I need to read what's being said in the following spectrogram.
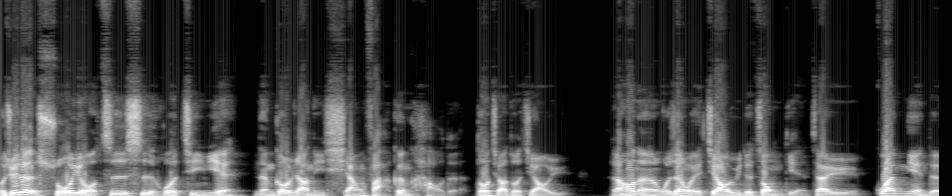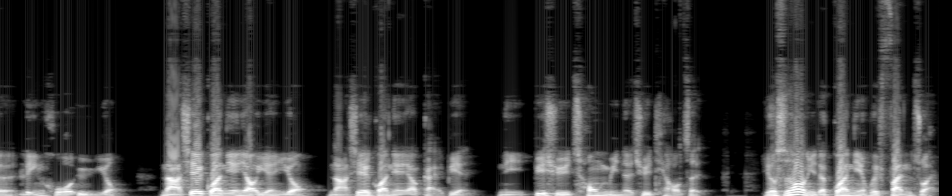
我觉得所有知识或经验能够让你想法更好的，都叫做教育。然后呢，我认为教育的重点在于观念的灵活运用，哪些观念要沿用，哪些观念要改变，你必须聪明的去调整。有时候你的观念会翻转，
